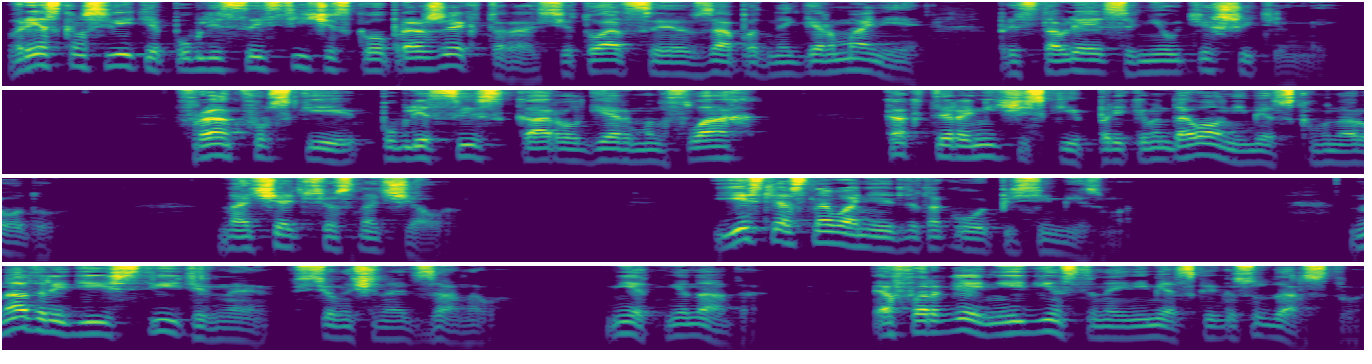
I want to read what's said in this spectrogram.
В резком свете публицистического прожектора ситуация в Западной Германии представляется неутешительной. Франкфуртский публицист Карл Герман Флах как-то иронически порекомендовал немецкому народу начать все сначала. Есть ли основания для такого пессимизма? Надо ли действительно все начинать заново? Нет, не надо. ФРГ не единственное немецкое государство.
